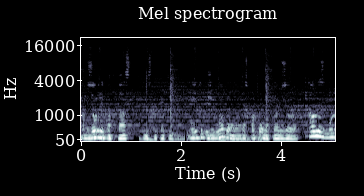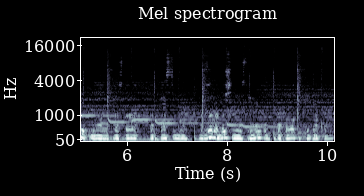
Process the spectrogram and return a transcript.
обзорный подкаст, если хотите. На ютубе же много распаковок и обзоров. А у нас будет на просторах подкастинга обзор рабочего инструмента, и микрофона.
